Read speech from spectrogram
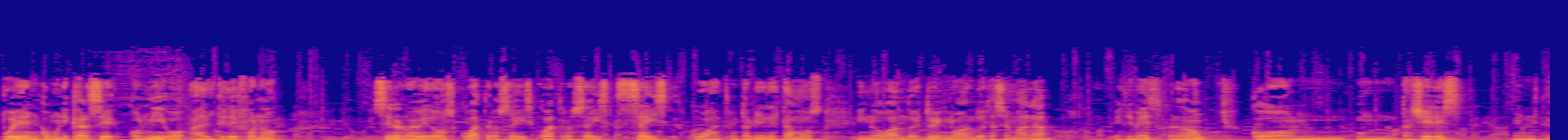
pueden comunicarse conmigo al teléfono 092 464664. También estamos innovando, estoy innovando esta semana, este mes, perdón, con un, talleres, en este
